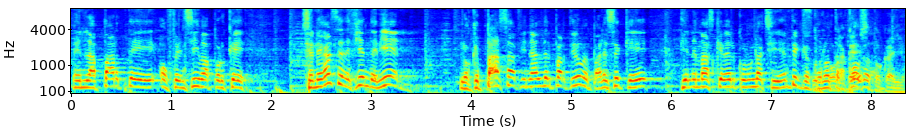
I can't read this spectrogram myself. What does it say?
en la parte ofensiva? Porque Senegal se defiende bien. Lo que pasa al final del partido me parece que tiene más que ver con un accidente que con otra cosa. tocayo.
